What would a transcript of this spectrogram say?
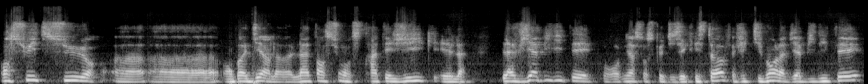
Ensuite, sur, euh, euh, on va dire, l'intention stratégique et la, viabilité, pour revenir sur ce que disait Christophe, effectivement, la viabilité,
